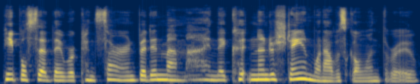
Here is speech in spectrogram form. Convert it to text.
People said they were concerned, but in my mind, they couldn't understand what I was going through.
